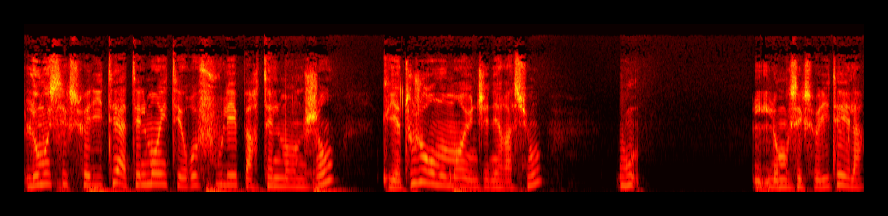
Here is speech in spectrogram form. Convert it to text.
l'homosexualité a tellement été refoulée par tellement de gens qu'il y a toujours un moment, une génération où l'homosexualité est là.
